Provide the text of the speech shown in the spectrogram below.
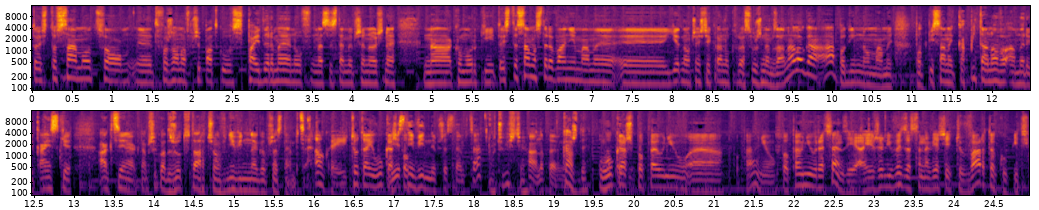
To jest to samo, co tworzono w przypadku Spider-Manów na systemy przenośne, na komórki. To jest to samo sterowanie. Mamy jedną część ekranu, która służy nam za analoga, a pod inną mamy podpisane kapitanowo-amerykańskie akcje, jak na przykład rzut tarczą w niewinnego przestępcę. Okej, tutaj Łukasz, Jest po, niewinny przestępca? Oczywiście. A, no pewnie. Każdy. Łukasz popełnił, e, popełnił, popełnił recenzję, a jeżeli wy zastanawiacie, czy warto kupić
